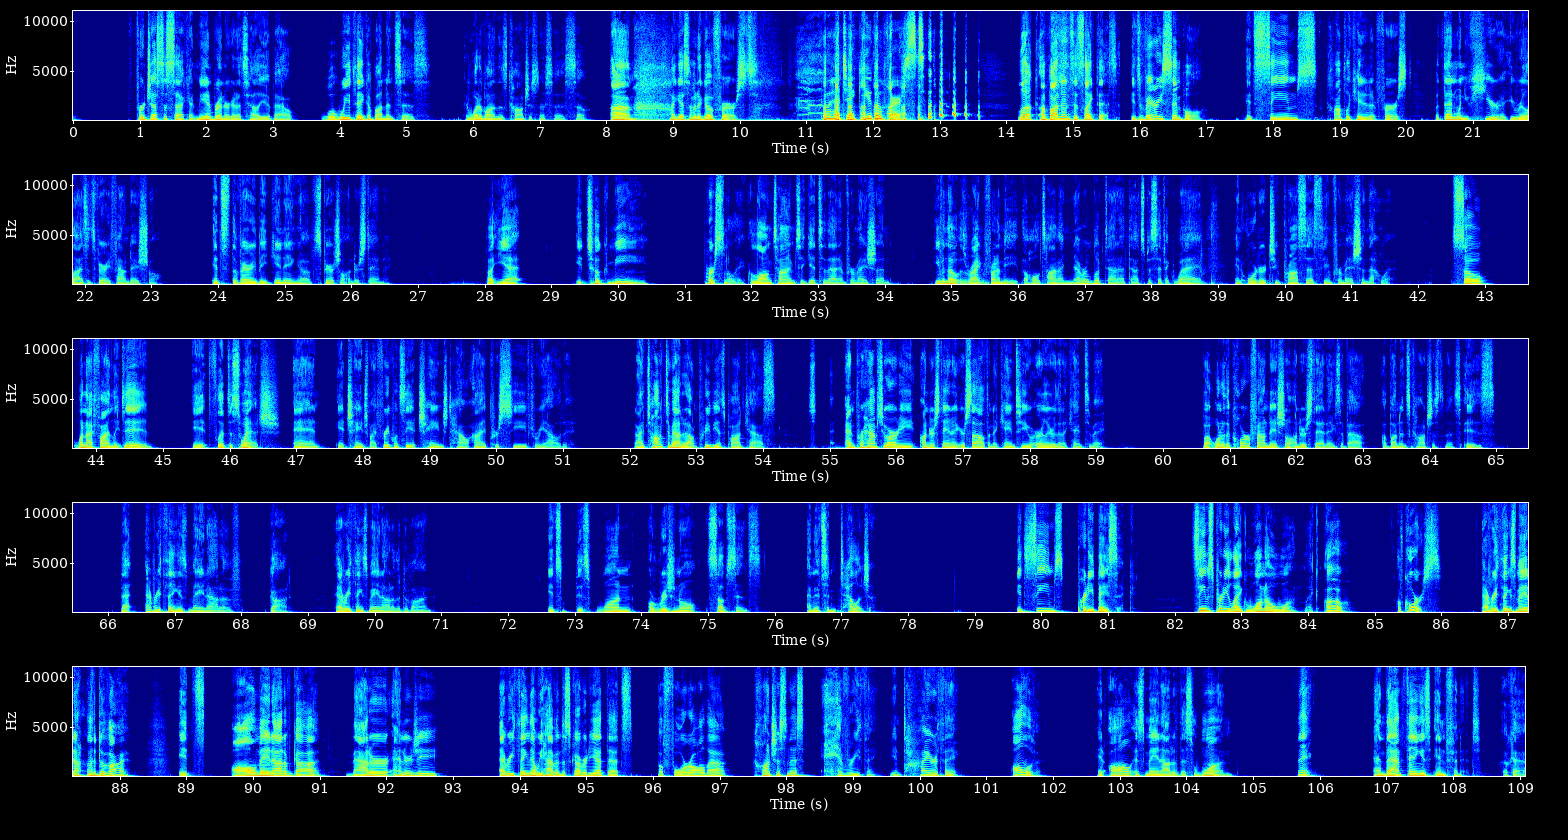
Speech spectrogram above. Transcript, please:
for just a second, me and Brent are going to tell you about what we think abundance is and what abundance consciousness is. So, um, I guess I'm going to go first. Go ahead, Jake. You go first. Look, abundance is like this. It's very simple. It seems complicated at first, but then when you hear it, you realize it's very foundational. It's the very beginning of spiritual understanding. But yet, it took me personally a long time to get to that information. Even though it was right in front of me the whole time, I never looked at it that specific way in order to process the information that way. So when I finally did, it flipped a switch and it changed my frequency. It changed how I perceived reality. And I've talked about it on previous podcasts. And perhaps you already understand it yourself and it came to you earlier than it came to me. But one of the core foundational understandings about abundance consciousness is that everything is made out of God. Everything's made out of the divine. It's this one original substance and it's intelligent. It seems pretty basic. Seems pretty like 101. Like, oh, of course, everything's made out of the divine. It's all made out of God. Matter, energy, everything that we haven't discovered yet that's before all that, consciousness, everything, the entire thing, all of it. It all is made out of this one thing. And that thing is infinite. Okay.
